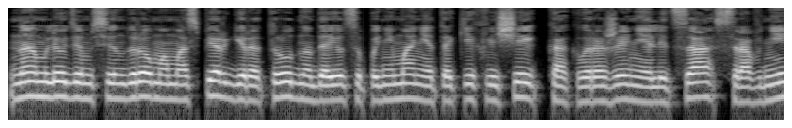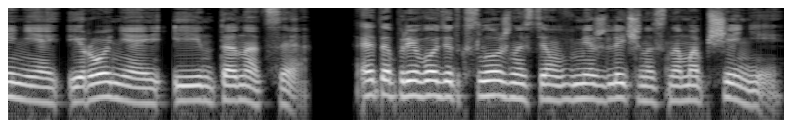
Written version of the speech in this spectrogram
Нам, людям с синдромом Аспергера, трудно дается понимание таких вещей, как выражение лица, сравнение, ирония и интонация. Это приводит к сложностям в межличностном общении.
